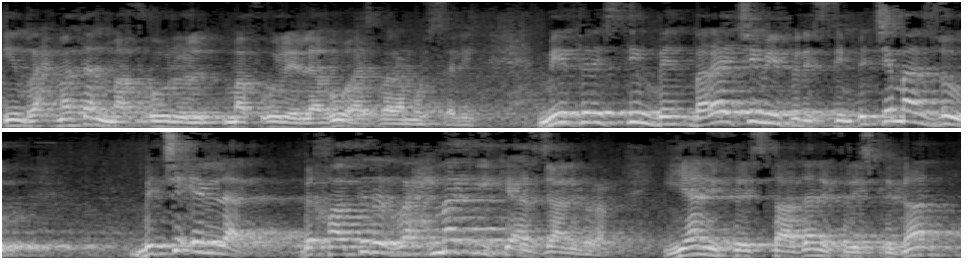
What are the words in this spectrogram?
این رحمتا مفعول مفعول له هست برای مرسلین. میفرستیم برای چی میفرستیم به چه منظور؟ به چه علت؟ به خاطر رحمتی که از جانب رب. یعنی فرستادن فرشتگان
